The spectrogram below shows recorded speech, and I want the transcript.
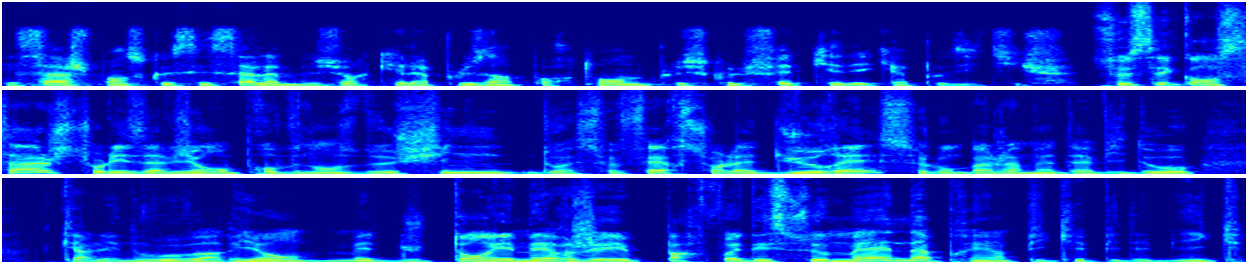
Et ça, je pense que c'est ça la mesure qui est la plus importante, plus que le fait qu'il y ait des cas positifs. Ce séquençage sur les avions en provenance de Chine doit se faire sur la durée, selon Benjamin Davido, car les nouveaux variants mettent du temps à émerger, parfois des semaines après un pic épidémique.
